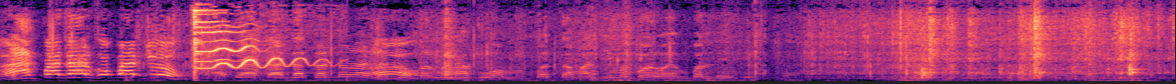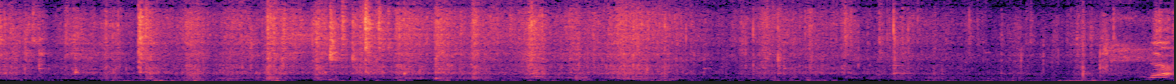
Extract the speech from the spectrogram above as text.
આગ પાતાર કોપાડજો. આ તો આ ગાડા ને, આ હા. નાખું આમ. પત્તા માટીમાં ભરો એમ ભર લેજે લ્યો.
